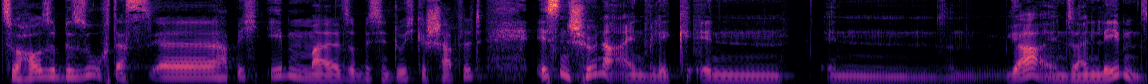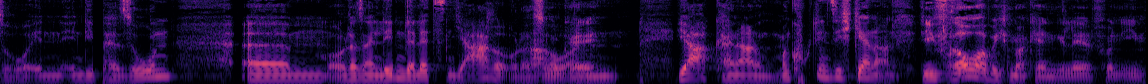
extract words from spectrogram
zu Hause besucht. Das äh, habe ich eben mal so ein bisschen durchgeschattelt. Ist ein schöner Einblick in in ja in sein Leben so in in die Person ähm, oder sein Leben der letzten Jahre oder ah, so. Okay. Und, ja, keine Ahnung. Man guckt ihn sich gerne an. Die Frau habe ich mal kennengelernt von ihm.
